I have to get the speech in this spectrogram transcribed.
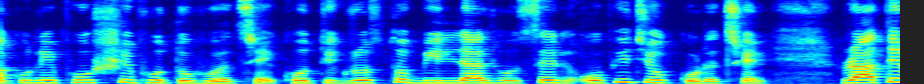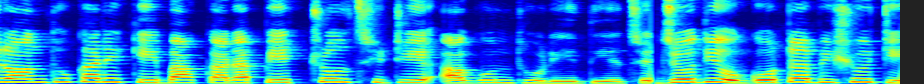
আগুনে ভস্মীভূত হয়েছে। ক্ষতিগ্রস্ত বিল্লাল হোসেন অভিযোগ করেছেন, রাতের অন্ধকারে কে বা কারা পেট্রোল ছিটিয়ে আগুন ধরিয়ে দিয়েছে। যদিও গোটা বিষয়টি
